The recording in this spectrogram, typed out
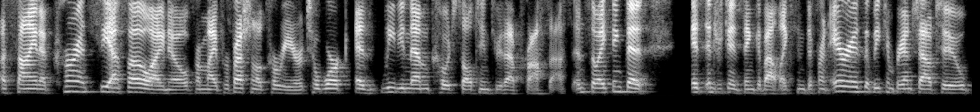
assign a current CFO I know from my professional career to work as leading them coach salting through that process. And so I think that it's interesting to think about like some different areas that we can branch out to.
